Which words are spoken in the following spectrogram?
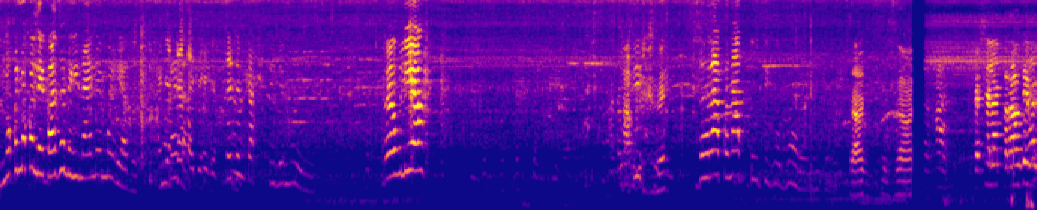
नको नको लय बाजूला ही नाही लय मळली अजून. त्याच्यात टाकते लय मळली राहुली. धर आपण आपतो ती भर कशाला? कराव दे.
